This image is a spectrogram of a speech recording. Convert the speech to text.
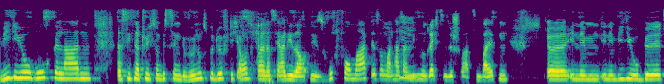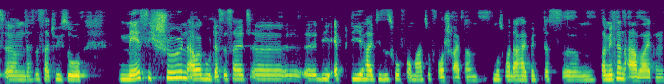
Video hochgeladen. Das sieht natürlich so ein bisschen gewöhnungsbedürftig aus, weil das ja dieser, dieses Hochformat ist und man hat dann mhm. links und rechts diese schwarzen Balken äh, in, dem, in dem Videobild. Ähm, das ist natürlich so mäßig schön, aber gut, das ist halt äh, die App, die halt dieses Hochformat so vorschreibt. Dann muss man da halt mit das ähm, damit dann arbeiten.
